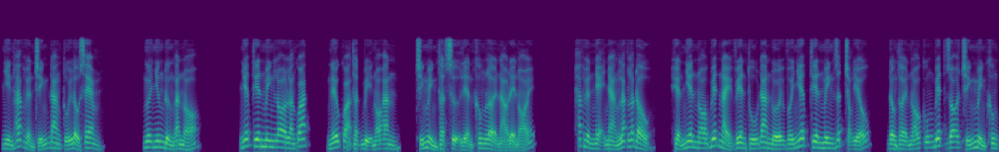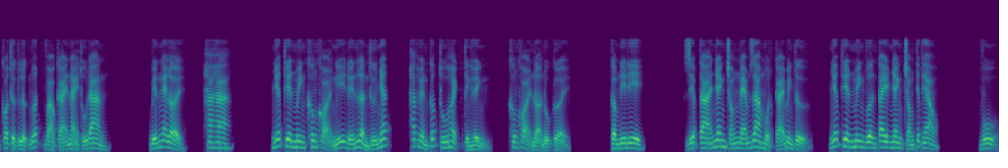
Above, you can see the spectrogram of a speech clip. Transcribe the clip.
nhìn hắc huyền chính đang túi đầu xem. Ngươi nhưng đừng ăn nó. Nhiếp thiên minh lo lắng quát nếu quả thật bị nó ăn chính mình thật sự liền không lời nào để nói. Hắc Huyền nhẹ nhàng lắc lắc đầu, hiển nhiên nó biết này viên thú đan đối với Nhiếp Thiên Minh rất trọng yếu, đồng thời nó cũng biết rõ chính mình không có thực lực nuốt vào cái này thú đan. Biến nghe lời, ha ha. nhất Thiên Minh không khỏi nghĩ đến lần thứ nhất, Hắc Huyền cấp thú hoạch tình hình, không khỏi nở nụ cười. Cầm đi đi. Diệp Tà nhanh chóng ném ra một cái bình tử, nhất Thiên Minh vươn tay nhanh chóng tiếp theo. Vụ.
